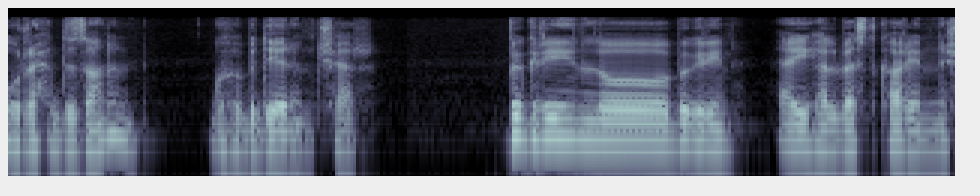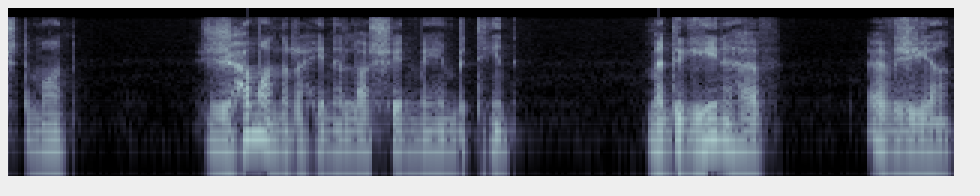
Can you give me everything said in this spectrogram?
û rih dizanin guh bidêrin çer. Bigirîn lo bigirîn ey helbestkarên niştiman. Ji heman rihîne laşên me yên bi tîn. Me digihîne hev. Ev jiyan.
